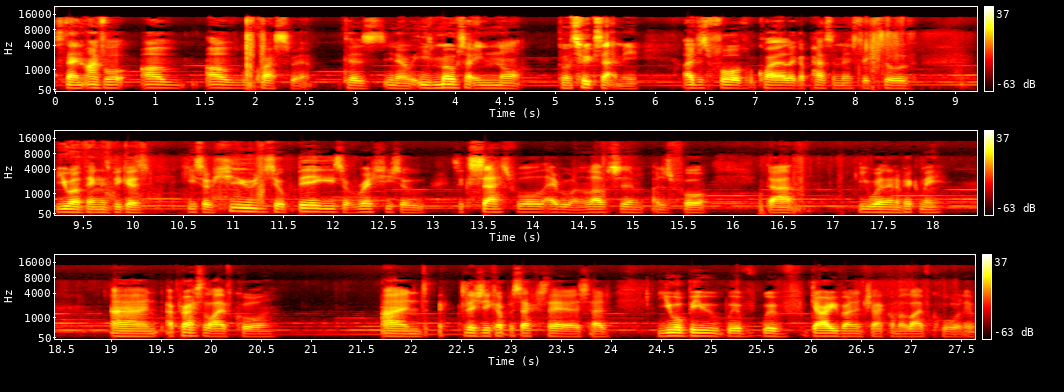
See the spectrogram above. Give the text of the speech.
So then I thought I'll I'll request it because you know he's most likely not going to accept me. I just thought of quite like a pessimistic sort of view on things because he's so huge, he's so big, he's so rich, he's so successful, everyone loves him. I just thought that he wasn't gonna pick me and I pressed the live call, and literally a couple of seconds later, I said, "You will be with with Gary Vaynerchuk on my live call in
